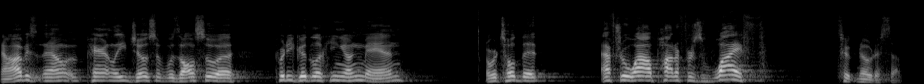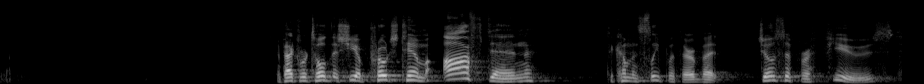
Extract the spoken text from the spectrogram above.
Now, obviously, now apparently Joseph was also a pretty good-looking young man. And we're told that after a while, Potiphar's wife took notice of him. In fact, we're told that she approached him often to come and sleep with her, but Joseph refused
